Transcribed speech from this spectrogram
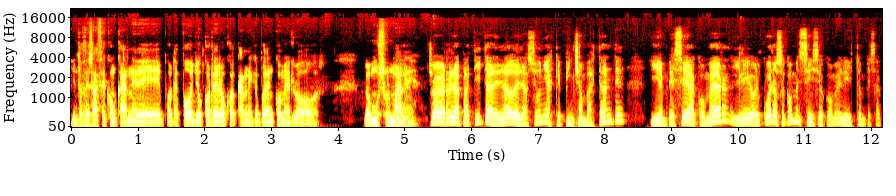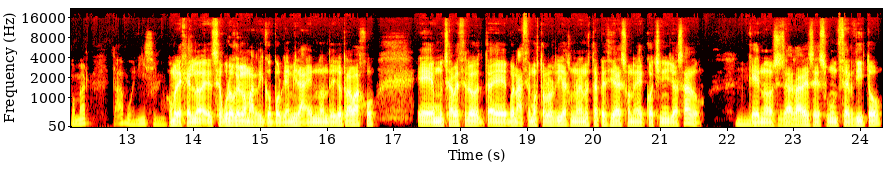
y entonces se hace con carne de, pues, de pollo, cordero, con carne que pueden comer los, los musulmanes. yo agarré la patita del lado de las uñas que pinchan bastante y empecé a comer y le digo, ¿el cuero se come? Sí, se come, listo, empecé a comer. Está buenísimo. Hombre, es que eh, seguro que es lo más rico, porque mira, en donde yo trabajo, eh, muchas veces, lo, bueno, hacemos todos los días, una de nuestras especialidades son el cochinillo asado que no sé si sabes, es un cerdito,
